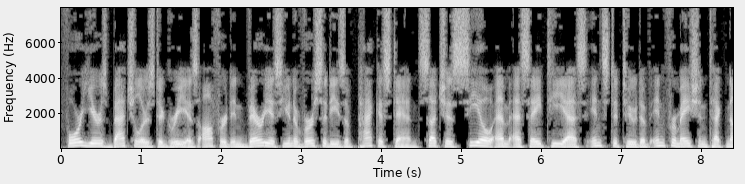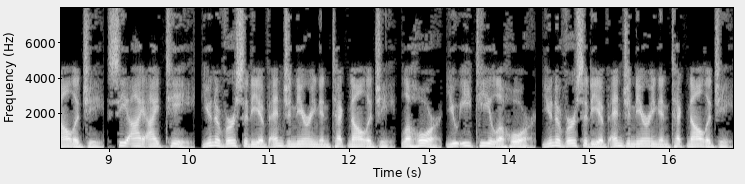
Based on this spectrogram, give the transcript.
four years bachelor's degree is offered in various universities universities of Pakistan such as COMSATS Institute of Information Technology CIIT, University of Engineering and Technology, Lahore UET Lahore, University of Engineering and Technology,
